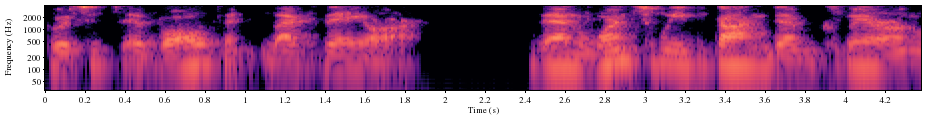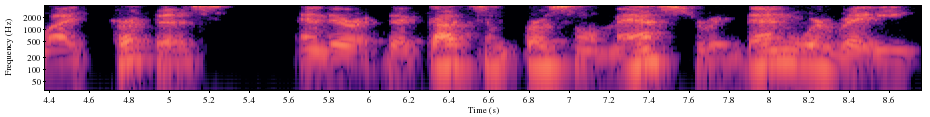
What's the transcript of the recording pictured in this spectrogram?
because it's evolving like they are then once we've gotten them clear on life purpose and they're they've got some personal mastery then we're ready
